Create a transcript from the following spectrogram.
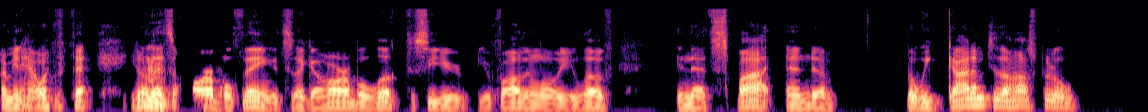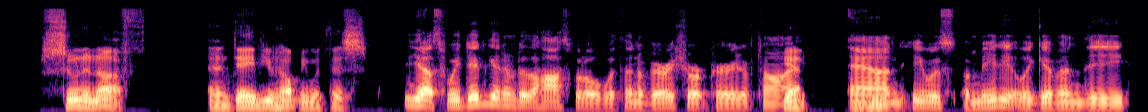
I mean, however that, you know, that's a horrible thing. It's like a horrible look to see your your father-in-law you love in that spot, and um, but we got him to the hospital soon enough and Dave, you helped me with this. Yes, we did get him to the hospital within a very short period of time. Yeah. Mm-hmm. And mm-hmm. he was immediately given the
